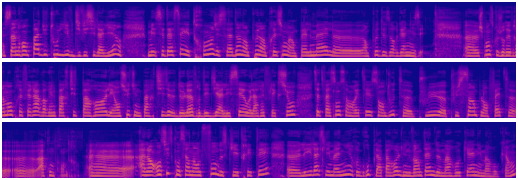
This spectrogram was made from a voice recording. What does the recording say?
Ça ne rend pas du tout le livre difficile à lire, mais c'est assez étrange et ça donne un peu l'impression d'un pêle-mêle euh, un peu désorganisé. Euh, je pense que j'aurais vraiment préféré avoir une partie de parole et ensuite une partie de, l'œuvre dédiée à l'essai ou à la réflexion. De cette façon, ça aurait été sans doute plus, euh, plus simple en fait à comprendre. alors ensuite, concernant le fond de ce qui est traité, Leila Slimani regroupe la parole d'une vingtaine de Marocaines et Marocains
